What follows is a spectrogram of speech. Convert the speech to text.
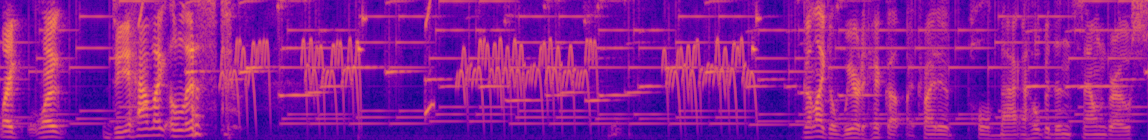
Like, like, do you have like a list? Got like a weird hiccup. I try to hold back. I hope it didn't sound gross.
